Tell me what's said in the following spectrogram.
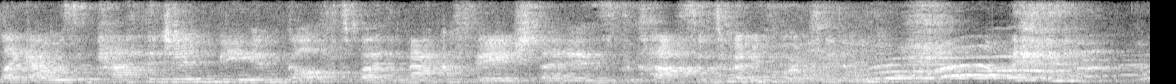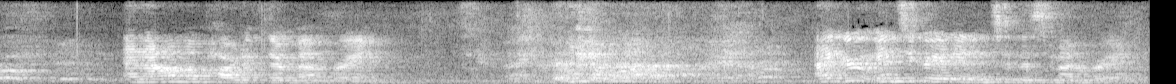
like I was a pathogen being engulfed by the macrophage that is the class of 2014. and now I'm a part of their membrane. I grew integrated into this membrane.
